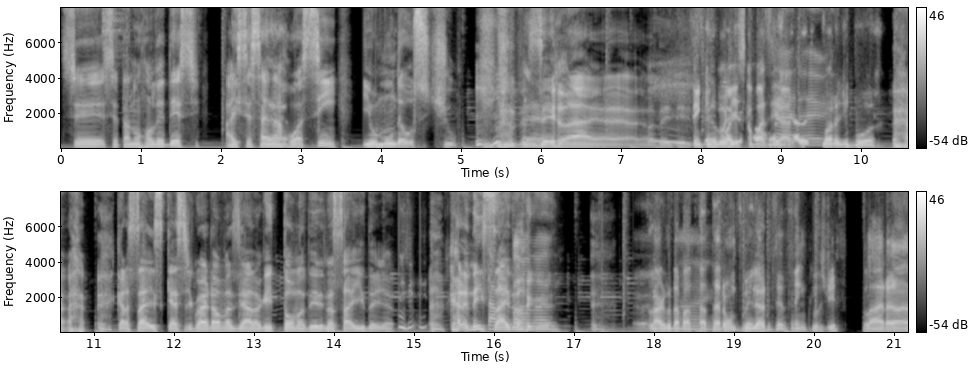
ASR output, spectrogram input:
Você você tá num rolê desse Aí você sai É. na rua assim e o mundo é hostil. Sei lá, é, é uma doideira. Tem que engolir seu baseado. Bora de boa. o cara sai, esquece de guardar o baseado, alguém toma dele na saída já. O cara nem Tá sai do bagulho. Largo da Ai. Batata era um dos melhores exemplos disso. Lá era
